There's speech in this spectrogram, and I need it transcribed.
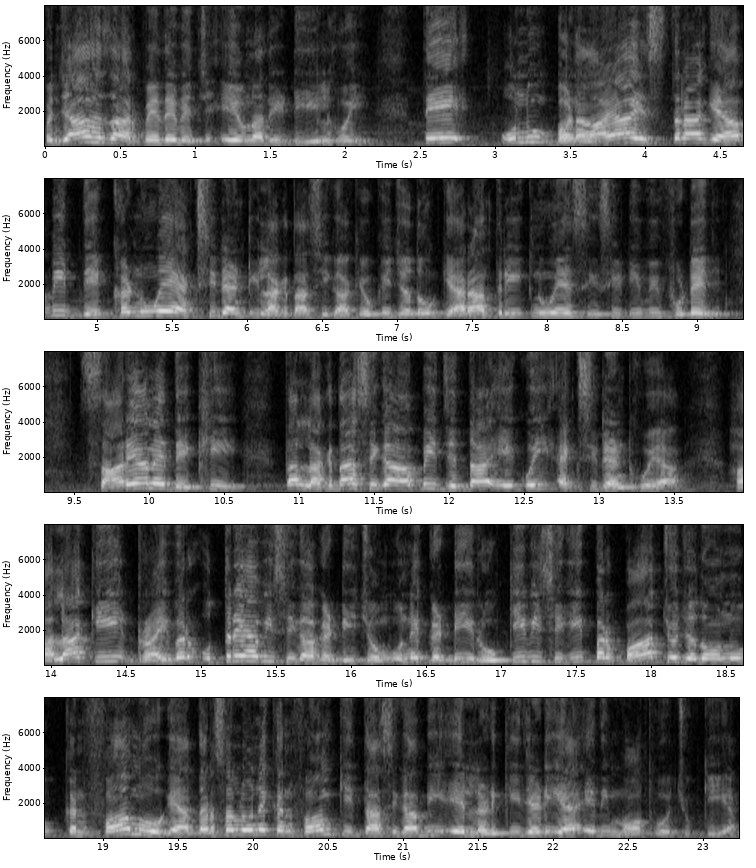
50000 ਰੁਪਏ ਦੇ ਵਿੱਚ ਇਹ ਉਹਨਾਂ ਦੀ ਡੀਲ ਹੋਈ ਤੇ ਉਹਨੂੰ ਬਣਾਇਆ ਇਸ ਤਰ੍ਹਾਂ ਗਿਆ ਵੀ ਦੇਖਣ ਨੂੰ ਇਹ ਐਕਸੀਡੈਂਟ ਹੀ ਲੱਗਦਾ ਸੀਗਾ, ਕਿਉਂਕਿ ਜਦੋਂ 11 ਤਰੀਕ ਨੂੰ ਇਹ ਸੀਸੀਟੀਵੀ ਫੁਟੇਜ ਸਾਰਿਆਂ ਨੇ ਦੇਖੀ ਤਾਂ ਲੱਗਦਾ ਸੀਗਾ ਵੀ ਜਿੱਦਾਂ ਇਹ ਕੋਈ ਐਕਸੀਡੈਂਟ ਹੋਇਆ। ਹਾਲਾਂਕਿ ਡਰਾਈਵਰ ਉਤਰਿਆ ਵੀ ਸੀਗਾ ਗੱਡੀ ਚੋਂ, ਉਹਨੇ ਗੱਡੀ ਰੋਕੀ ਵੀ ਸੀਗੀ, ਪਰ ਬਾਅਦ ਚੋਂ ਜਦੋਂ ਉਹਨੂੰ ਕਨਫਰਮ ਹੋ ਗਿਆ ਦਰਅਸਲ ਉਹਨੇ ਕਨਫਰਮ ਕੀਤਾ ਸੀਗਾ ਵੀ ਇਹ ਲੜਕੀ ਜਿਹੜੀ ਹੈ ਇਹਦੀ ਮੌਤ ਹੋ ਚੁੱਕੀ ਆ।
